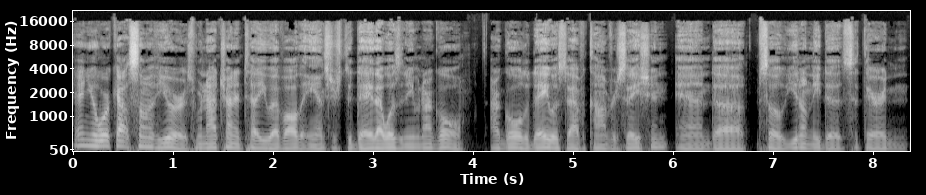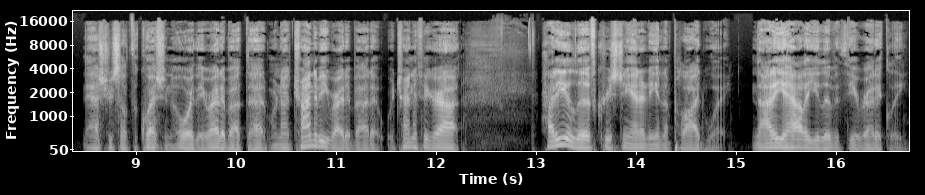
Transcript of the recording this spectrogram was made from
and you'll work out some of yours. We're not trying to tell you have all the answers today. That wasn't even our goal. Our goal today was to have a conversation and uh, so you don't need to sit there and ask yourself the question oh are they right about that? We're not trying to be right about it. We're trying to figure out how do you live christianity in an applied way? Not how do you live it theoretically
